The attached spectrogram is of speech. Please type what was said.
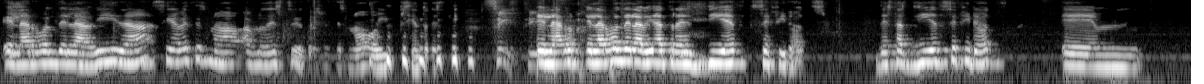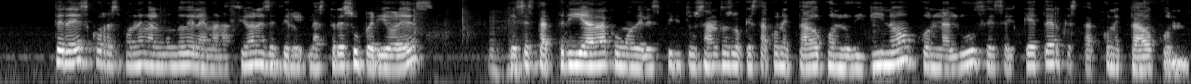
el árbol de la vida, sí, a veces no hablo de esto y otras veces no, hoy siento que sí. sí, El, el, árbol de la vida trae 10 sefirot. De estas 10 sefirot, em, tres corresponden al mundo de la emanación, es decir, las tres superiores, que es esta tríada como del Espíritu Santo, es lo que está conectado con lo divino, con la luz, es el Keter que está conectado con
